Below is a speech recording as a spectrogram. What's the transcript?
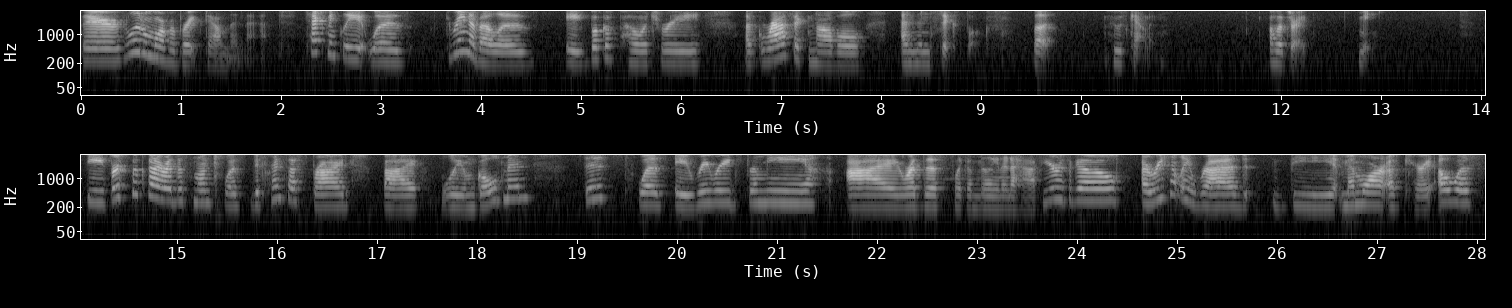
There's a little more of a breakdown than that. Technically, it was three novellas, a book of poetry, a graphic novel, and then six books. But who's counting? Oh, that's right. The first book that I read this month was The Princess Bride by William Goldman. This was a reread for me. I read this like a million and a half years ago. I recently read the memoir of Cary Elwes,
